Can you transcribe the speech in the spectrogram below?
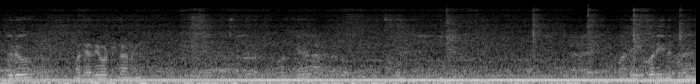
ഇതൊരു മലയാളി ഹോട്ടലാണ്. ഓക്കെ. നിൽക്കുന്നത്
